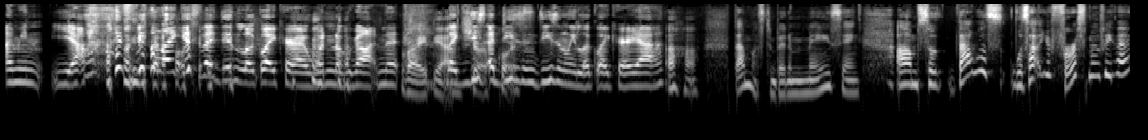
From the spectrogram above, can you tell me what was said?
I mean, yeah. I feel like if I didn't look like her, I wouldn't have gotten it. Right, yeah, Like sure, a decent, decently look like her. Yeah. Uh huh. That must have been amazing. Um, so that was was that your first movie then?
